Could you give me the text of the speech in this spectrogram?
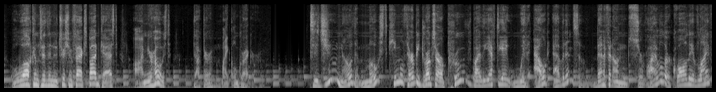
Welcome to the Nutrition Facts Podcast. I'm your host, Dr. Michael Greger. Did you know that most chemotherapy drugs are approved by the FDA without evidence of benefit on survival or quality of life?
